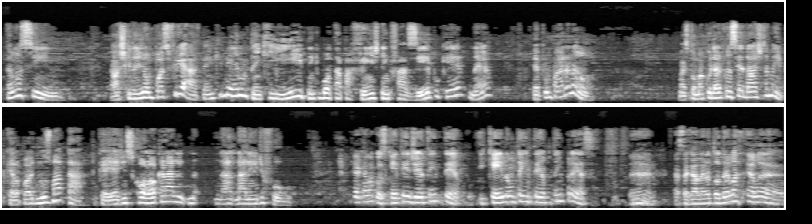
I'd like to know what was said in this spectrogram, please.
Então, assim, acho que a gente não pode esfriar. Tem que mesmo, tem que ir, tem que botar pra frente, tem que fazer, porque, né? Tempo não para, não. Mas tomar cuidado com a ansiedade também, porque ela pode nos matar. Porque aí a gente se coloca na, na, na linha de fogo. É aquela coisa, quem tem dinheiro tem tempo. E quem não tem tempo tem pressa. Né? Hum. Essa galera toda, ela, ela,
